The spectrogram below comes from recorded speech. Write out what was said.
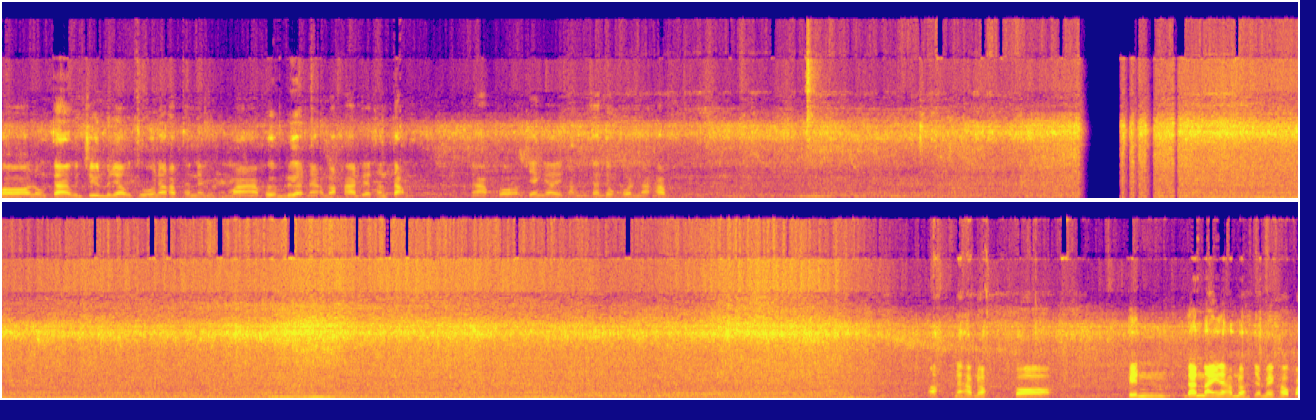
ก็หลวงตาบุญชื่นปัญญาวุฒโธนะครับ ท่านมาเพิ่มเลือดนะครับราคาเลือดท่านต่ำนะครับ ก็แจ้งยายทำทุกท่านทุกคนนะครับอะนะครับเนาะก็เป็นด้านในนะครับเนาะจะไม่เข้าไป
